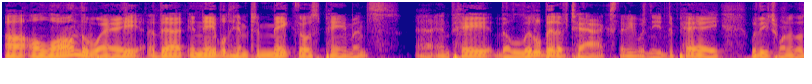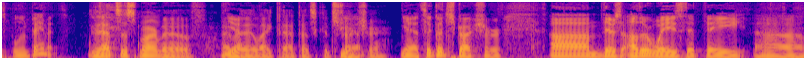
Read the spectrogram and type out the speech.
along the way that enabled him to make those payments uh, and pay the little bit of tax that he would need to pay with each one of those balloon payments. That's a smart move. I yeah. really like that. That's a good structure. Yeah, yeah it's a good structure. Um, there's other ways that they uh,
